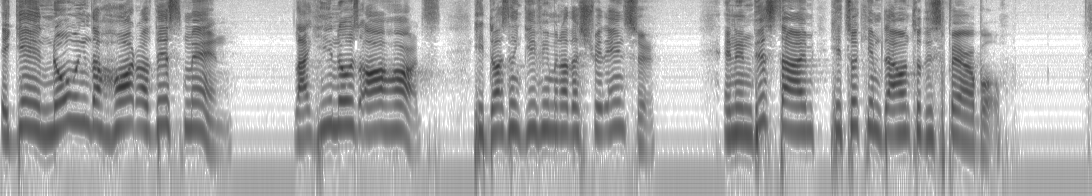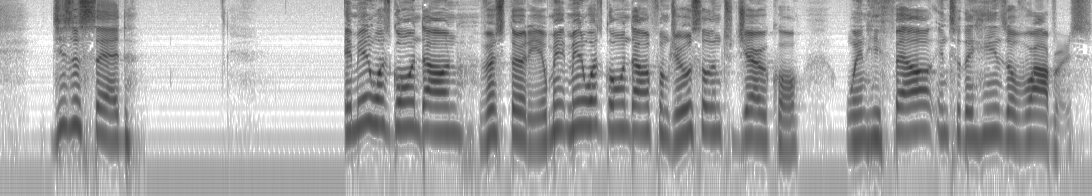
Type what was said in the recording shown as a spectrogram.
again, knowing the heart of this man, like he knows our hearts, he doesn't give him another straight answer. And in this time, he took him down to this parable. Jesus said, A man was going down, verse 30, a man was going down from Jerusalem to Jericho when he fell into the hands of robbers.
